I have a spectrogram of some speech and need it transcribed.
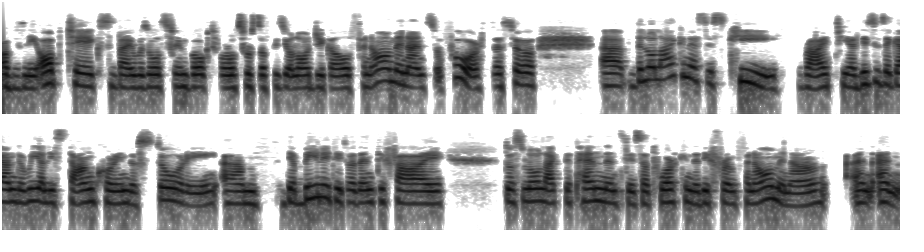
obviously optics, but it was also invoked for all sorts of physiological phenomena and so forth. So uh, the law likeness is key right here. This is again the realist anchor in the story. Um, the ability to identify those law-like dependencies at work in the different phenomena and, and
